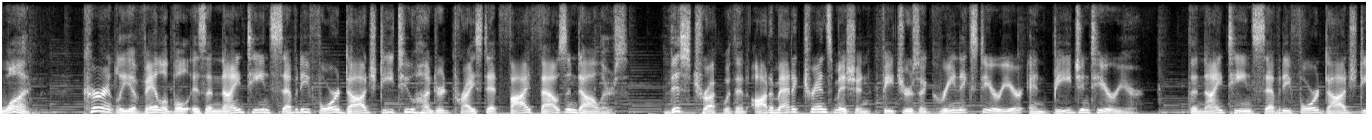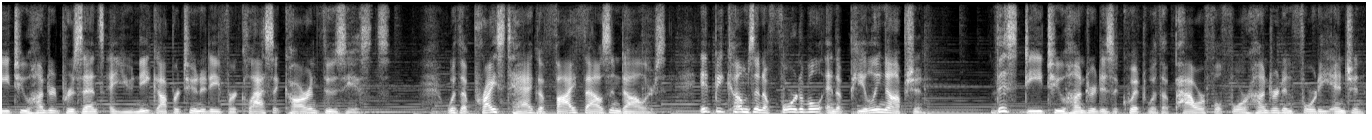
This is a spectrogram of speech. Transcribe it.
1. Currently available is a 1974 Dodge D200 priced at $5,000. This truck with an automatic transmission features a green exterior and beige interior. The 1974 Dodge D200 presents a unique opportunity for classic car enthusiasts. With a price tag of $5,000, it becomes an affordable and appealing option. This D200 is equipped with a powerful 440 engine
